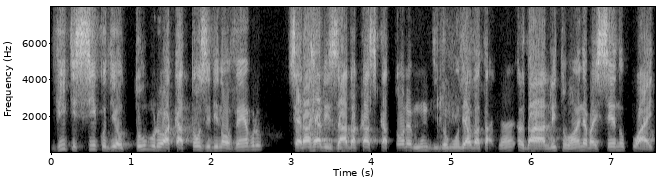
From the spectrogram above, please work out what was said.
25 de outubro a 14 de novembro, será realizado a classificatória do Mundial da, da Lituânia, vai ser no Kuwait.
